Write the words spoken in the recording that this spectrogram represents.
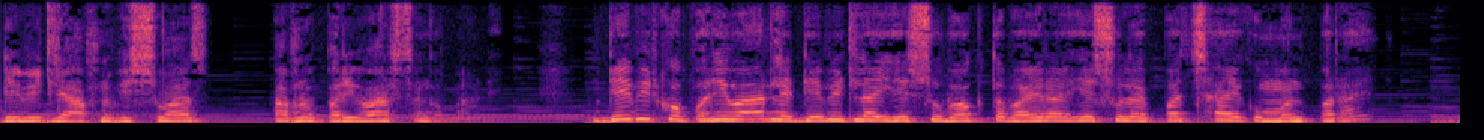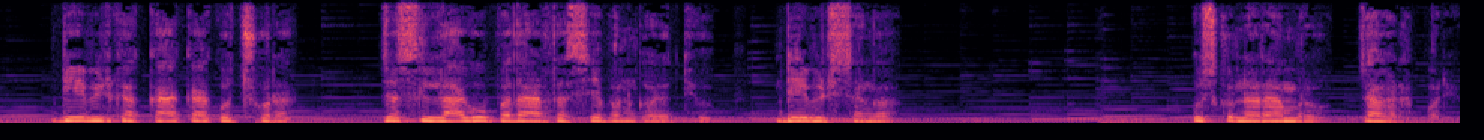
डेभिडले आफ्नो विश्वास आफ्नो परिवारसँग बाँडे। डेभिडको परिवारले डेभिडलाई यसु भक्त भएर यसुलाई पछ्याएको मन पराए। डेभिडका काकाको छोरा जसले लागु पदार्थ सेवन गर्थ्यो डेभिडसँग उसको नराम्रो झगडा पर्यो।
